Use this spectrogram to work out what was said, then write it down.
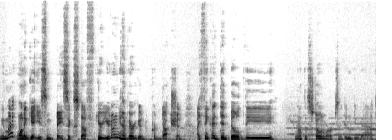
We might want to get you some basic stuff. Here, you don't even have very good production. I think I did build the... Not the stoneworks, I didn't do that.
